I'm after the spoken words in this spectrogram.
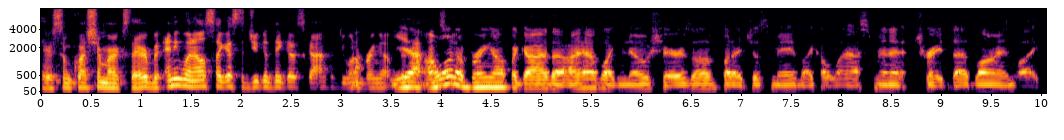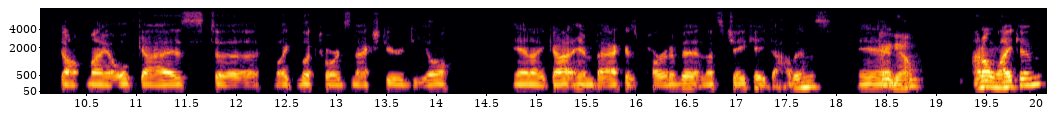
there's some question marks there. But anyone else, I guess, that you can think of, Scott, that you want to bring up? Yeah, I want to bring up a guy that I have like no shares of, but I just made like a last minute trade deadline, like dump my old guys to like look towards next year deal. And I got him back as part of it, and that's J.K. Dobbins. And there you go. I don't like him.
